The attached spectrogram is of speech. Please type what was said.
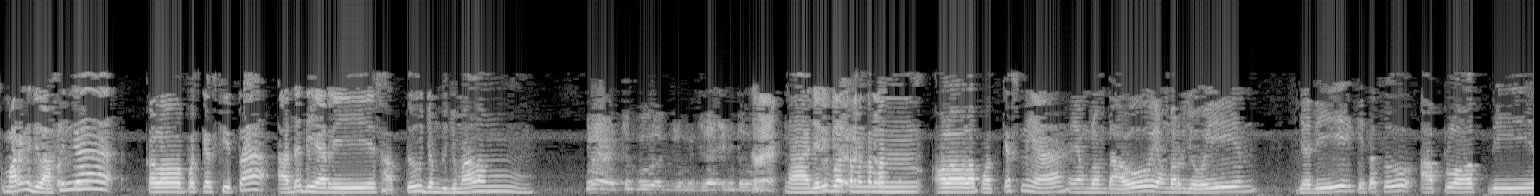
kemarin ngejelasin nggak kalau podcast kita ada di hari Sabtu jam 7 malam. nah itu gue belum ngejelasin tuh Nah, Nah, jadi buat Iya, teman-teman olah-olah podcast nih ya, yang belum tahu, yang baru join, jadi kita tuh upload di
